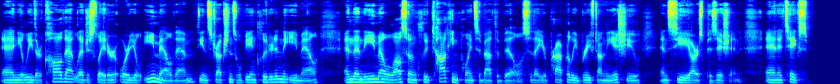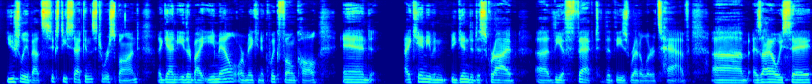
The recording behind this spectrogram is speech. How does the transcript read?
And you'll either call that legislator or you'll email them. The instructions will be included in the email. And then the email will also include talking points about the bill so that you're properly briefed on the issue and CAR's position. And it takes usually about 60 seconds to respond, again, either by email or making a quick phone call. And I can't even begin to describe uh, the effect that these red alerts have. Um, as I always say,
